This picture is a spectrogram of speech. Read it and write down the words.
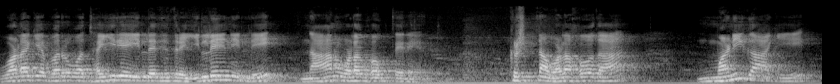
ಒಳಗೆ ಬರುವ ಧೈರ್ಯ ಇಲ್ಲದಿದ್ದರೆ ಇಲ್ಲೇನಿಲ್ಲಿ, ನಾನು ಒಳಗೆ ಹೋಗ್ತೇನೆ ಅಂತ. ಕೃಷ್ಣ ಒಳ ಹೋದ, ಮಣಿಗಾಗಿ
